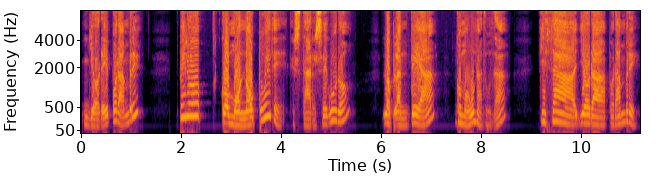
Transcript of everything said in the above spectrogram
llore por hambre, pero como no puede estar seguro, lo plantea como una duda. Quizá llora por hambre,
